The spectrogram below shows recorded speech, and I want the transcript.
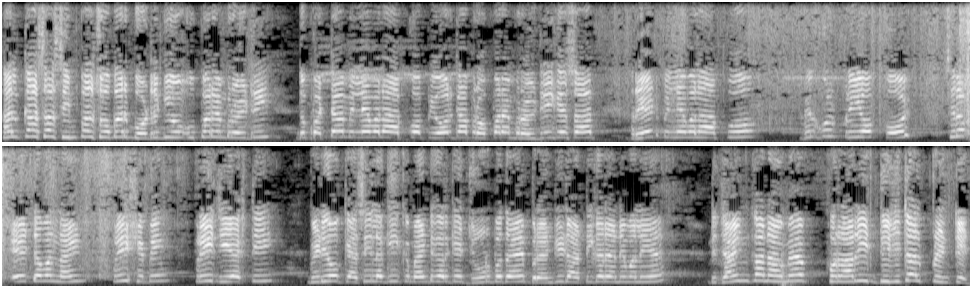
हल्का सा सिंपल सोबर बॉर्डर की ऊपर एम्ब्रॉयडरी दुपट्टा मिलने वाला आपको प्योर का प्रॉपर एम्ब्रॉयडरी के साथ रेट मिलने वाला आपको बिल्कुल फ्री ऑफ़ कॉस्ट सिर्फ़ eight double nine free shipping free GST video कैसी लगी कमेंट करके ज़रूर बताएँ। ब्रांडेड आर्टिकल रहने वाले हैं। डिज़ाइन का नाम है फरारी डिजिटल प्रिंटेड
